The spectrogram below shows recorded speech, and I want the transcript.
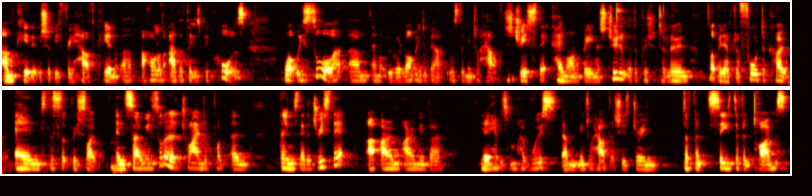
um, care, that there should be free health care, and a, a whole of other things because what we saw um, and what we were lobbied about was the mental health stress that came on being a student with the pressure to learn, not being able to afford to cope, and the slippery slope. And so we sort of trying to put in things that address that. I, I, I remember you know, having some worse um, mental health issues during different seas, different times,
